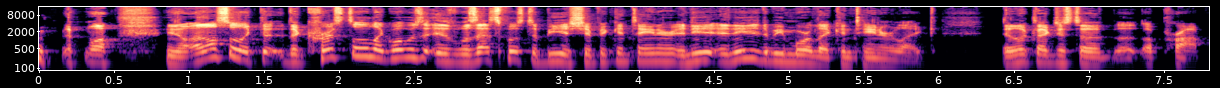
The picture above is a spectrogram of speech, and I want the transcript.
well, you know, and also like the, the crystal, like what was it? Was that supposed to be a shipping container? It needed, it needed to be more like container like. It looked like just a, a, a prop.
